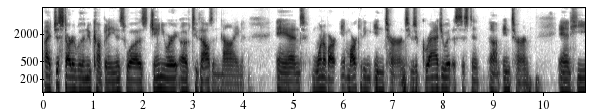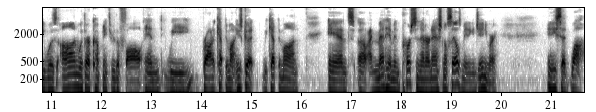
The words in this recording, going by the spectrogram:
I just started with a new company. This was January of 2009 and one of our marketing interns, he was a graduate assistant um, intern, and he was on with our company through the fall, and we brought kept him on. He was good. We kept him on, and uh, I met him in person at our national sales meeting in January, and he said, "Wow,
